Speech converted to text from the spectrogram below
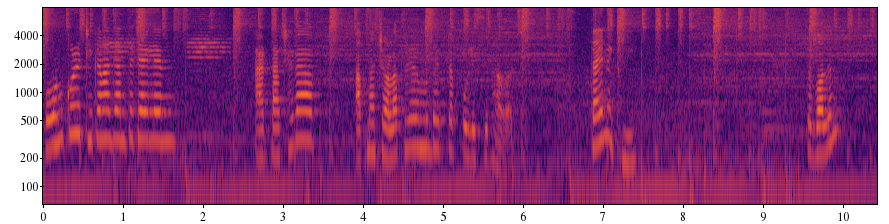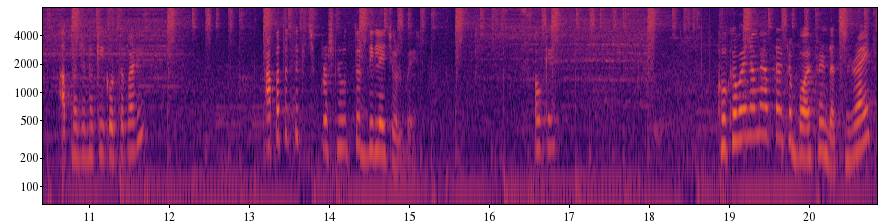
phone করে ঠিকানা জানতে চাইলেন আর তাছাড়া আপনার চলাফেরার মধ্যে একটা পলিসি ভাব আছে। তাই নাকি? তো বলেন আপনার জন্য কি করতে পারি? আপাতত কিছু প্রশ্নের উত্তর দিলেই চলবে। ওকে খোকাবাই নামে আপনার একটা বয়ফ্রেন্ড আছে রাইট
